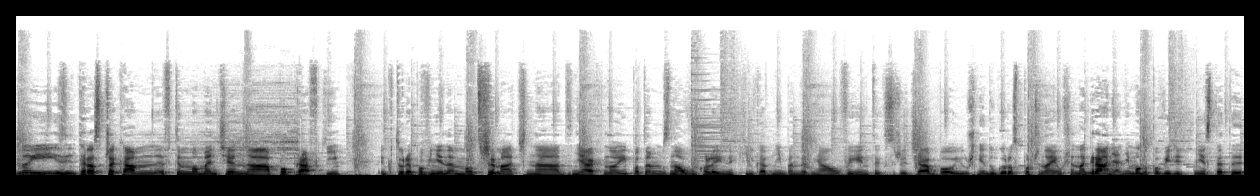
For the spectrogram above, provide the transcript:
No i teraz czekam w tym momencie na poprawki, które powinienem otrzymać na dniach. No i potem znowu kolejnych kilka dni będę miał wyjętych z życia, bo już niedługo rozpoczynają się nagrania. Nie mogę powiedzieć niestety,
